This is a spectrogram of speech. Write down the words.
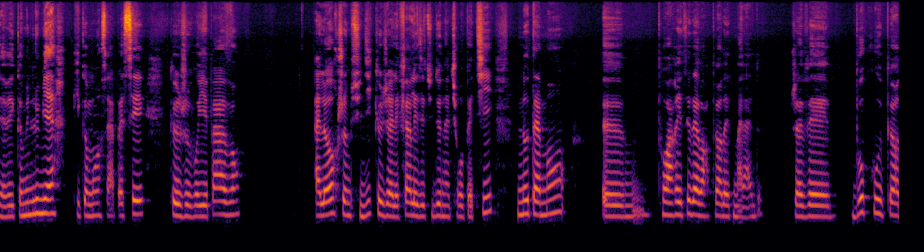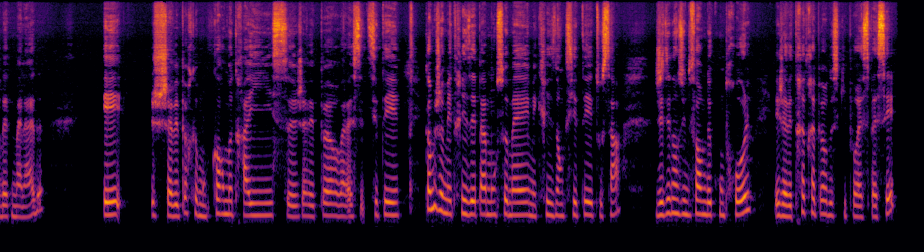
il y avait comme une lumière qui commençait à passer que je voyais pas avant. Alors je me suis dit que j'allais faire les études de naturopathie, notamment pour arrêter d'avoir peur d'être malade. J'avais beaucoup peur d'être malade et j'avais peur que mon corps me trahisse, j'avais peur, voilà, c'était comme je maîtrisais pas mon sommeil, mes crises d'anxiété et tout ça, j'étais dans une forme de contrôle et j'avais très très peur de ce qui pourrait se passer.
